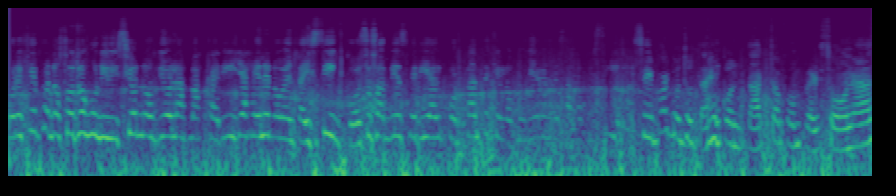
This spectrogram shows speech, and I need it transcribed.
por ejemplo, nosotros Univision nos dio las mascarillas N95. Eso también sería importante que lo tuvieran. Sí, porque tú estás en contacto con personas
